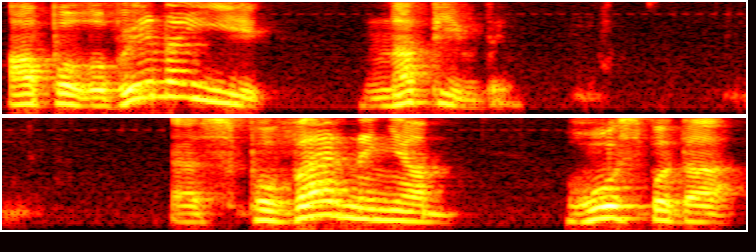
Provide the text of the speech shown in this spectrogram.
а половина її на південь. Е, З поверненням Господа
